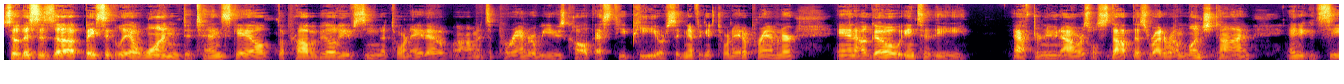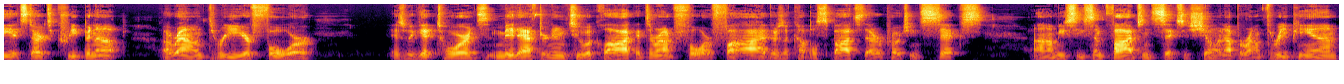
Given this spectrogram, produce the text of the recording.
So this is uh, basically a 1 to 10 scale, the probability of seeing a tornado. Um, it's a parameter we use called STP, or Significant Tornado Parameter. And I'll go into the afternoon hours. We'll stop this right around lunchtime. And you can see it starts creeping up around 3 or 4. As we get towards mid-afternoon, 2 o'clock, it's around 4 or 5. There's a couple spots that are approaching 6. Um, you see some 5s and 6s showing up around 3 p.m.,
